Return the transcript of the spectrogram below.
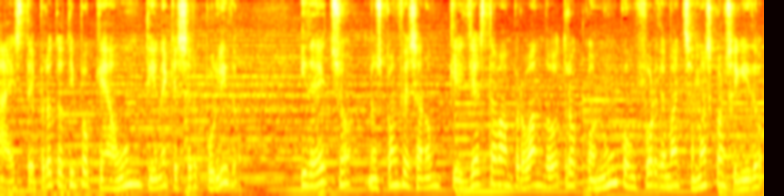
a este prototipo que aún tiene que ser pulido. Y de hecho, nos confesaron que ya estaban probando otro con un confort de marcha más conseguido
